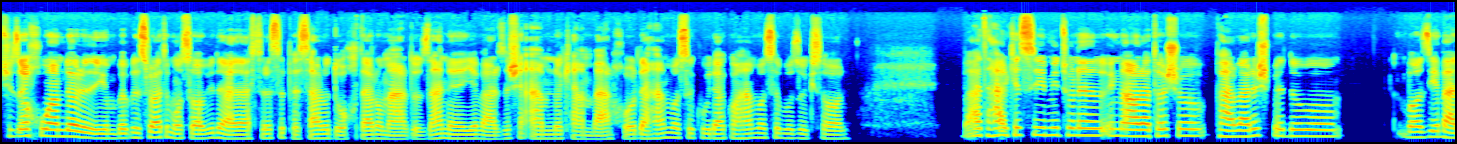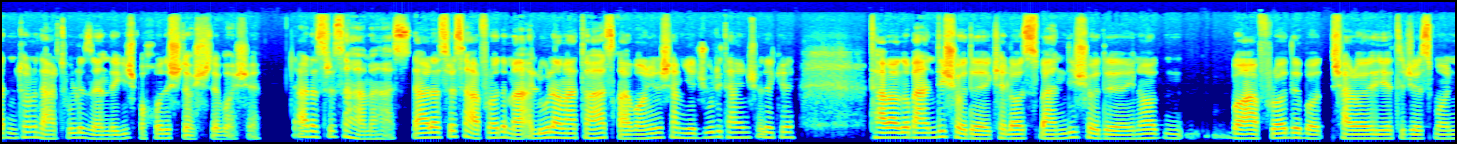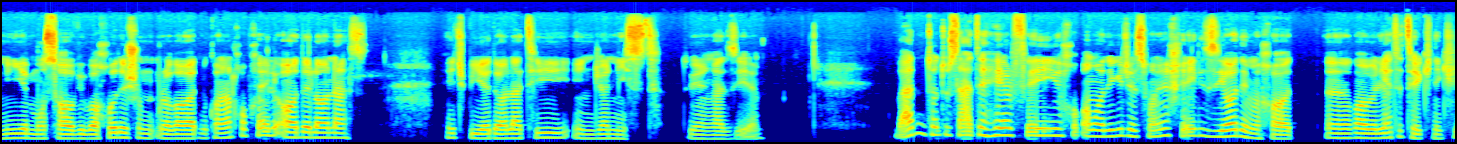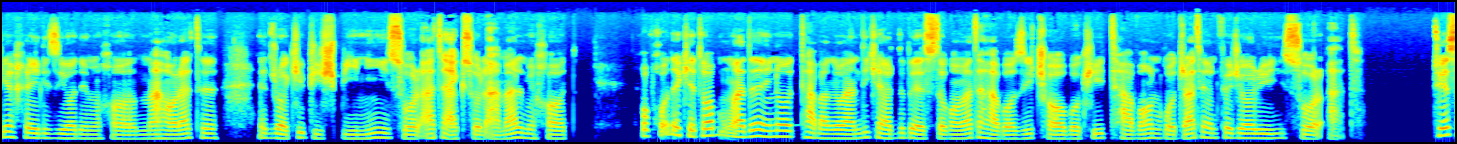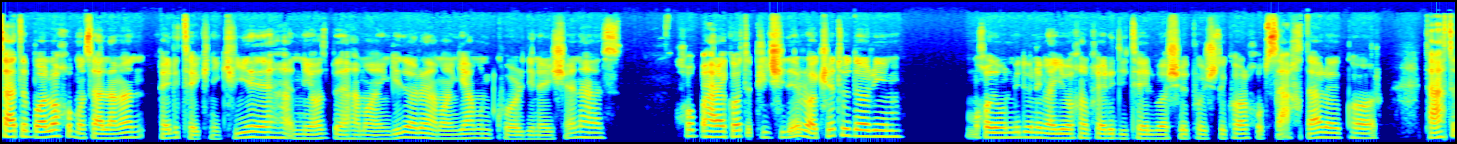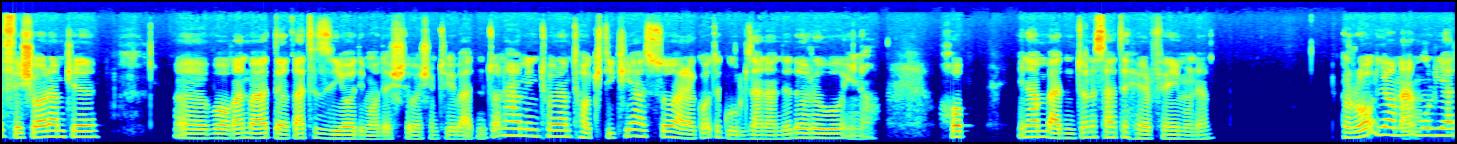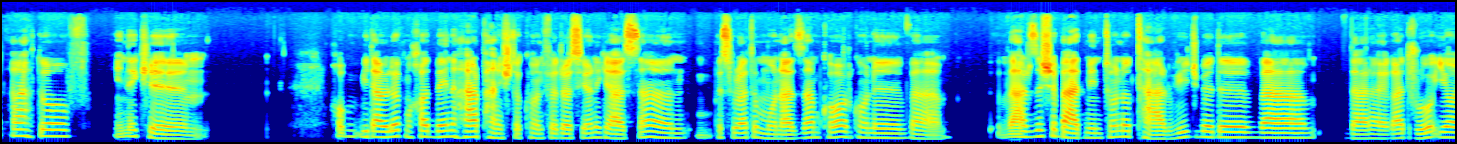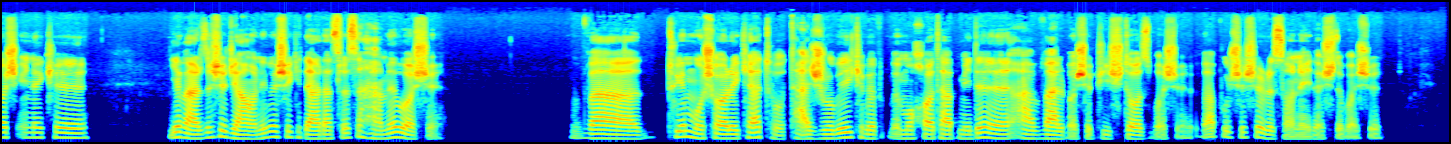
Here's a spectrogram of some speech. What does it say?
چیزای خوبم داره دیگه به صورت مساوی در دسترس پسر و دختر و مرد و زنه. یه ورزش امن و کم برخورده هم واسه کودک و هم واسه بزرگسال. بعد هر کسی می‌تونه این مهارتاشو پرورش بده و بازی بدمینتون رو در طول زندگیش با خودش داشته باشه. در دسترس همه هست. در دسترس افراد معلول هم حتی هست قوانینش هم یه جوری تعیین شده که طبقه بندی شده کلاس بندی شده. اینا با افراد با شرایط جسمانی مساوی با خودشون رقابت می‌کنن. خب خیلی عادلانه است. هیچ بیعدالتی اینجا نیست توی این قضیه. بعد میتون تو سطح حرفه خب آمادگی جسمانی خیلی زیادی می‌خواد. قابلیت تکنیکی خیلی زیادی می‌خواد مهارت ادراکی پیش بینی سرعت عکس عمل می‌خواد. خب خود کتاب اومده اینو طبقه بندی کرده به استقامت حوازی چابکی توان قدرت انفجاری سرعت. توی سطح بالا خب مسلما خیلی تکنیکیه نیاز به هماهنگی داره هماهنگی همون coordination هست. خب حرکات پیچیده راکت رو داریم. خودمون می‌دونیم اگه بخوایم خیلی detail باشه پشت کار خب سختتر کار. تحت فشارم که واقعا باید دقت زیادی ما داشته باشیم توی بدمینتون همینطور هم تاکتیکی هست و حرکات گول زننده داره و اینا. خب این هم بدمینتون سطح حرفه ایمونه. رو یا مأموریت اهداف؟ اینه که خب بی می‌خواد بین هر پنج تا کنفدراسیونی که هستن به صورت منظم کار کنه و ورزش بدمینتون رو ترویج بده و در حقیقت رؤیاش اینه که یه ورزش جهانی بشه که در دسترس همه باشه. و توی مشارکت و تجربه‌ای که به مخاطب میده اول باشه پیشتاز باشه و پوشش رسانه‌ای داشته باشه.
